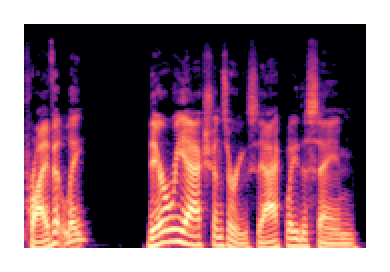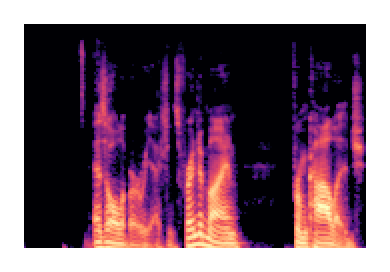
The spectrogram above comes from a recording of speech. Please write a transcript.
privately, their reactions are exactly the same as all of our reactions. A friend of mine from college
